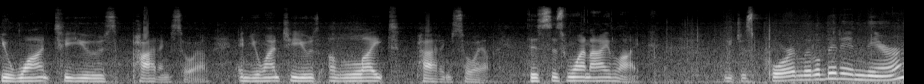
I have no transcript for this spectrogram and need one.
You want to use potting soil and you want to use a light potting soil. This is one I like. We just pour a little bit in there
